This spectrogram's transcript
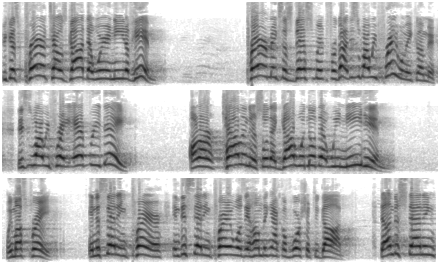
Because prayer tells God that we're in need of Him. Prayer makes us desperate for God. This is why we pray when we come here. This is why we pray every day on our calendar so that God would know that we need Him. We must pray. In the setting, prayer, in this setting, prayer was a humbling act of worship to God. The understanding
